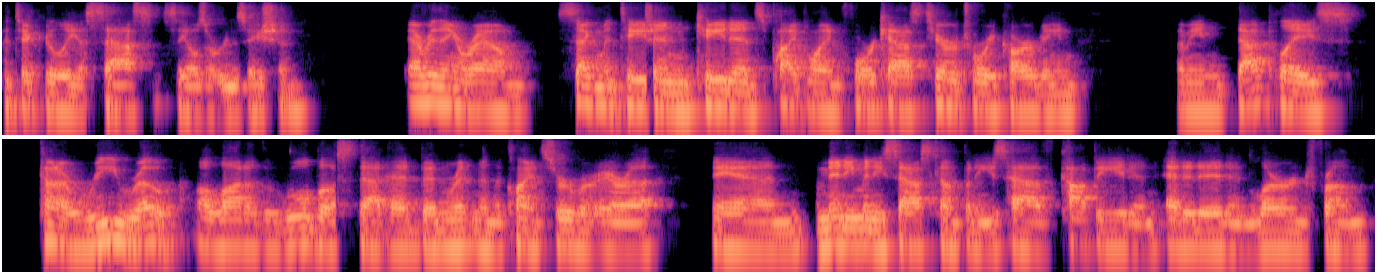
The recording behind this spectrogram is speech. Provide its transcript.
particularly a SaaS sales organization. Everything around segmentation, cadence, pipeline forecast, territory carving. I mean, that place kind of rewrote a lot of the rule books that had been written in the client server era. And many, many SaaS companies have copied and edited and learned from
